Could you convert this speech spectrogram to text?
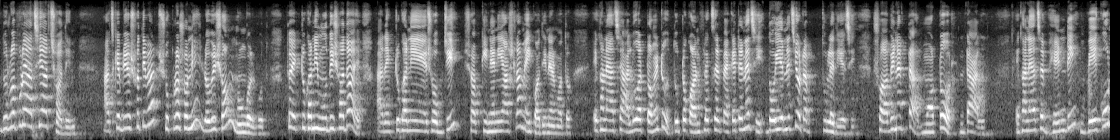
দুর্গাপুরে আছি আর ছ দিন। আজকে বৃহস্পতিবার, শুক্র, শনি, রবি, সোম, মঙ্গল, বুধ। তো একটুখানি মুদি সদয় আর একটুখানি সবজি সব কিনে নিয়ে আসলাম এই কদিনের মতো। এখানে আছে আলু আর টমেটো, দুটো কর্নফ্লেক্সের প্যাকেট এনেছি, দই এনেছি, ওটা তুলে দিয়েছি। সয়াবিন একটা, মটর, ডাল। এখানে আছে ভেন্ডি, বেগুন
